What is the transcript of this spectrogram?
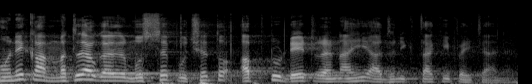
होने का मतलब अगर मुझसे पूछे तो अप टू डेट रहना ही आधुनिकता की पहचान है।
